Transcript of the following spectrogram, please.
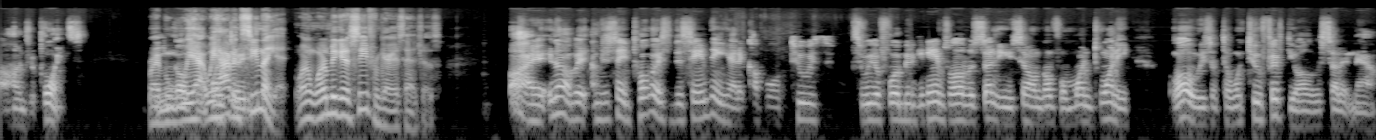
hundred points. Right, but we ha- we haven't seen that yet. When, when are we going to see from Gary Sanchez? All right, no, but I'm just saying Torres did the same thing. He had a couple, two, three or four good games. All of a sudden, you saw him go from 120 oh, he's up to 250 all of a sudden now.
